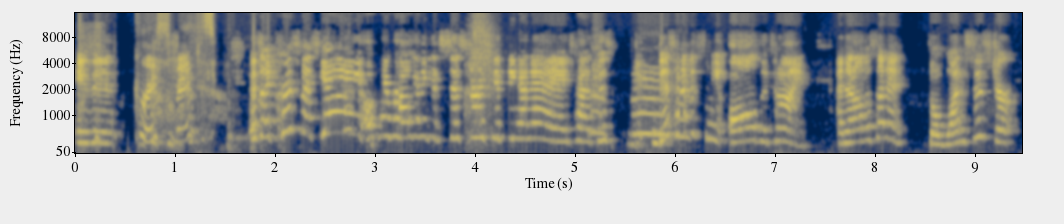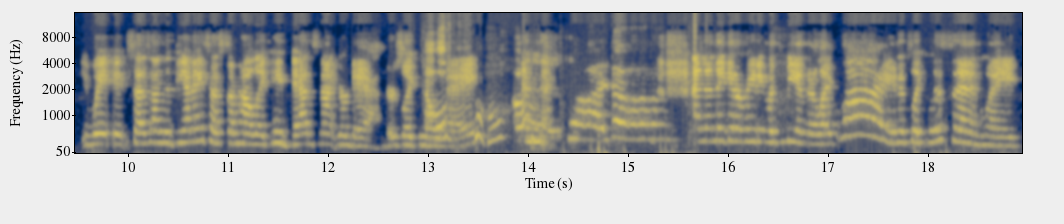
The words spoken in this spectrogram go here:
isn't Christmas. it's like Christmas, yay! Okay, we're all gonna get sisters get DNA test. This this happens to me all the time. And then all of a sudden, the one sister, wait, it says on the DNA test somehow like, hey, dad's not your dad. There's like no oh. way. Oh and then, and then they get a reading with me and they're like, why? And it's like, listen, like,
